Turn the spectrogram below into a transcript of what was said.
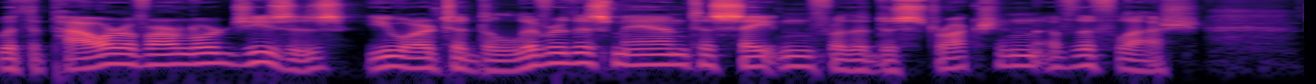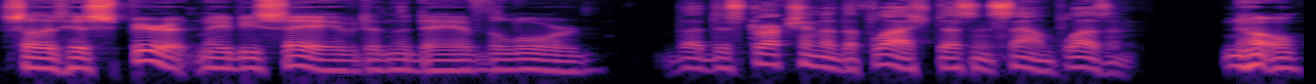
with the power of our Lord Jesus, you are to deliver this man to Satan for the destruction of the flesh, so that his spirit may be saved in the day of the Lord. The destruction of the flesh doesn't sound pleasant. No,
